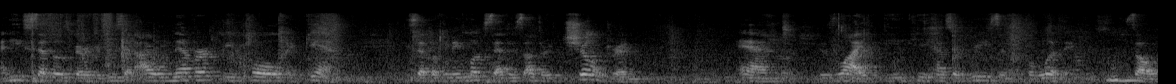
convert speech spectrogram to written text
and he said those very words, he said, I will never be whole again. He said, but when he looks at his other children and his life, he, he has a reason for living. So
